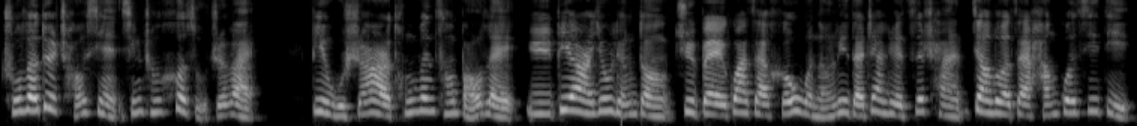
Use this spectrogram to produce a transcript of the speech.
除了对朝鲜形成贺阻之外。B 五十二同温层堡垒与 B 二幽灵等具备挂载核武能力的战略资产降落在韩国基地，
